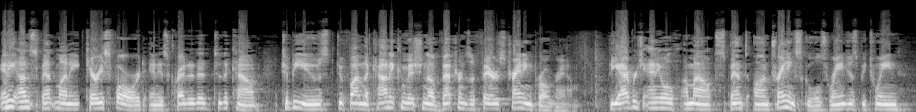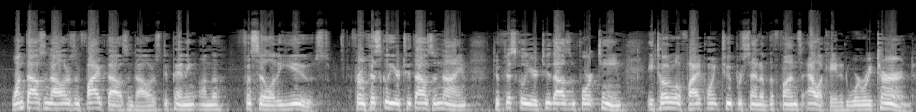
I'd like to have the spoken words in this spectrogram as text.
Any unspent money carries forward and is credited to the count to be used to fund the County Commission of Veterans Affairs training program. The average annual amount spent on training schools ranges between $1,000 and $5,000 depending on the facility used. From fiscal year 2009 to fiscal year 2014, a total of 5.2% of the funds allocated were returned.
